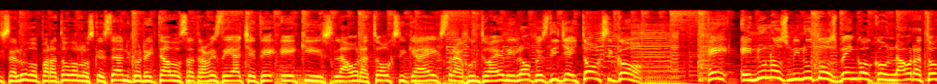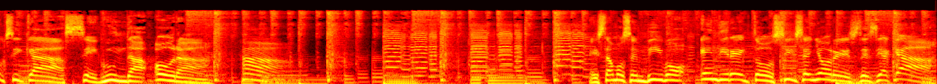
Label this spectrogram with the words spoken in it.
Saludo para todos los que están conectados a través de HTX, la hora tóxica extra junto a Eddie López, DJ Tóxico. Hey, en unos minutos vengo con la hora tóxica, segunda hora. Estamos en vivo, en directo, sí señores, desde acá,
